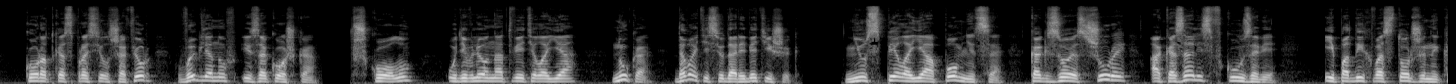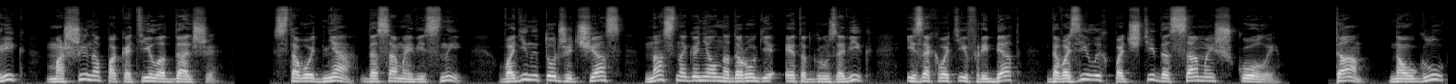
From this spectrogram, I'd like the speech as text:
— коротко спросил шофер, выглянув из окошка. «В школу?» — удивленно ответила я. «Ну-ка, давайте сюда, ребятишек». Не успела я опомниться, как Зоя с Шурой оказались в кузове, и под их восторженный крик машина покатила дальше. С того дня до самой весны в один и тот же час нас нагонял на дороге этот грузовик и, захватив ребят, довозил их почти до самой школы. Там, на углу,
